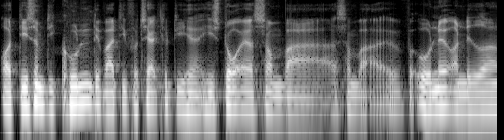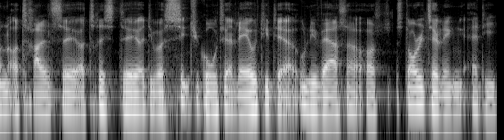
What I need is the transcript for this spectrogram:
Og det, som de kunne, det var, at de fortalte jo de her historier, som var, som var øh, onde og nederen og trælse og triste, og de var sindssygt gode til at lave de der universer, og storytelling er de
